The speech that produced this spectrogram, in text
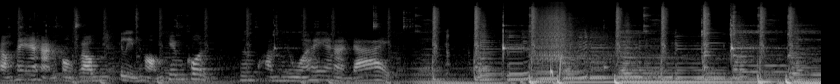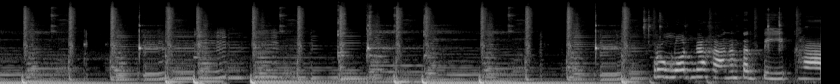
ทำให้อาหารของเรามีกลิ่นหอมเข้มข้น เพิ่มความนัวให้อาหารได้ สนะคะ น้ำตาลปี๊บค่ะ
